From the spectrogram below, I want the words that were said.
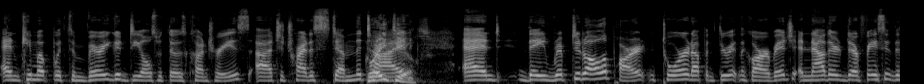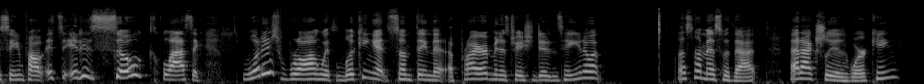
and came up with some very good deals with those countries uh, to try to stem the Great tide. deals. And they ripped it all apart, and tore it up, and threw it in the garbage. And now they're they're facing the same problem. It's it is so classic. What is wrong with looking at something that a prior administration did and saying, you know what? Let's not mess with that. That actually is working.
